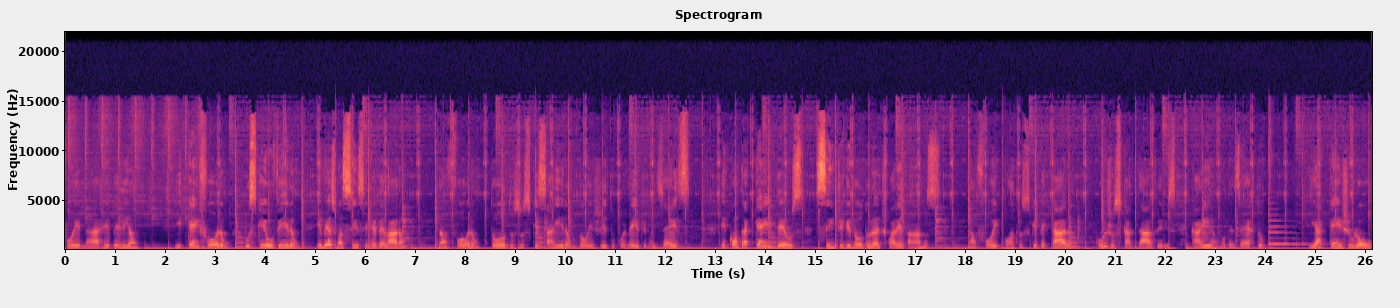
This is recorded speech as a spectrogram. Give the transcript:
foi na rebelião. E quem foram os que ouviram e mesmo assim se rebelaram? Não foram todos os que saíram do Egito por meio de Moisés? E contra quem Deus se indignou durante 40 anos? Não foi contra os que pecaram, cujos cadáveres caíram no deserto? E a quem jurou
